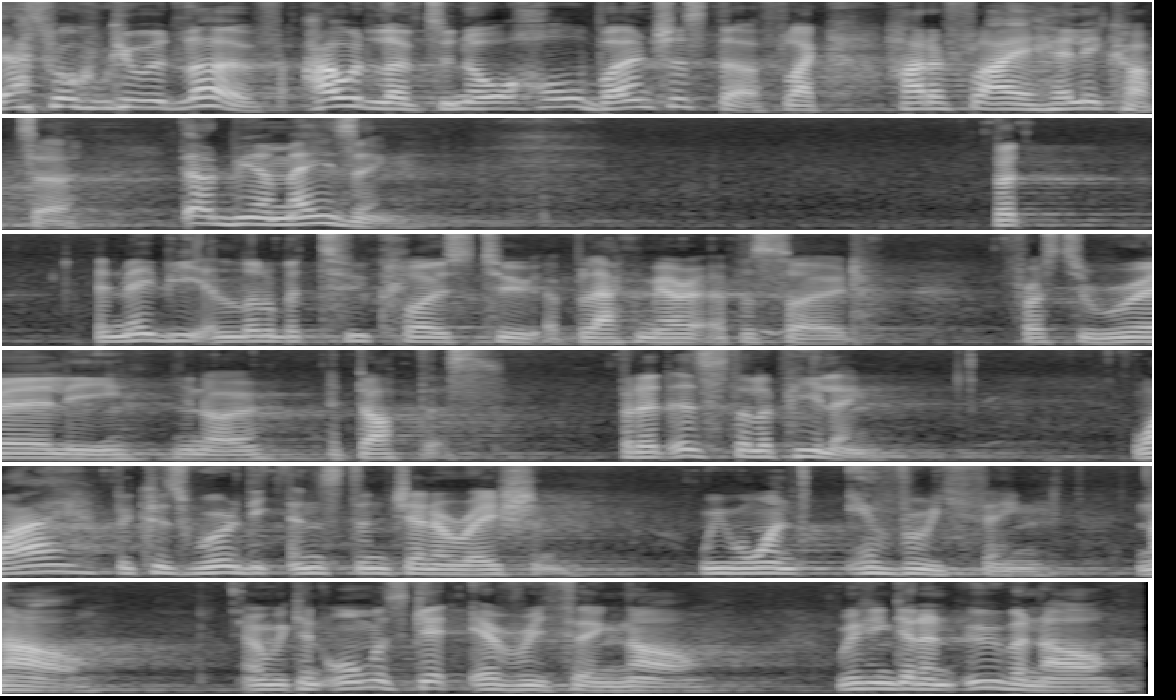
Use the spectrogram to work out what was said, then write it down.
that's what we would love. I would love to know a whole bunch of stuff, like how to fly a helicopter. That would be amazing. But it may be a little bit too close to a Black Mirror episode for us to really, you know, adopt this. But it is still appealing. Why? Because we're the instant generation. We want everything now. And we can almost get everything now. We can get an Uber now,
